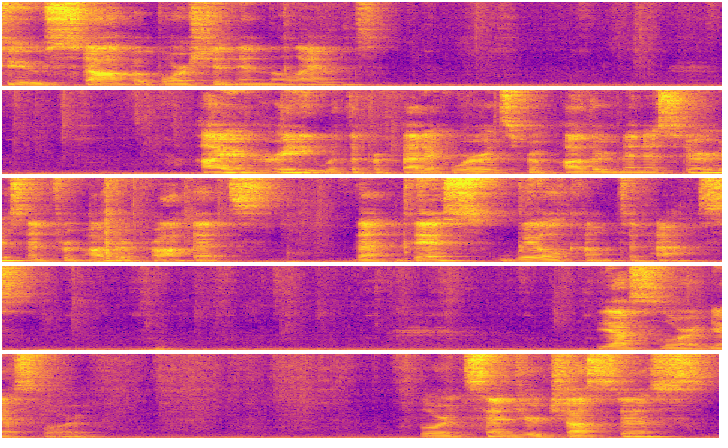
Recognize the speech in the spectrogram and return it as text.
to stop abortion in the land. I agree with the prophetic words from other ministers and from other prophets that this will come to pass. Yes, Lord, yes, Lord. Lord, send your justice.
